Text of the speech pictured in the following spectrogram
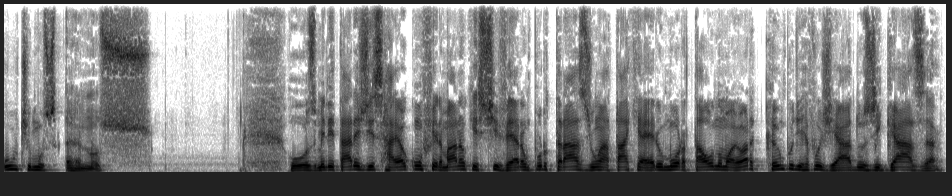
últimos anos. Os militares de Israel confirmaram que estiveram por trás de um ataque aéreo mortal no maior campo de refugiados de Gaza.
